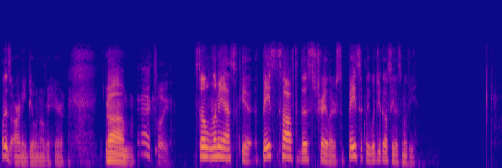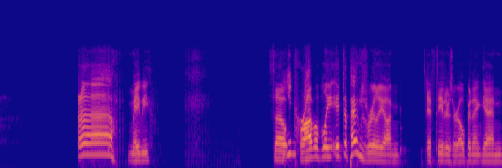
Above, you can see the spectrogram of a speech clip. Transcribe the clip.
What is Arnie doing over here? Um. Exactly. So let me ask you, based off this trailer, so basically, would you go see this movie? Uh, maybe. So You- probably it depends really on if theaters are open again,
